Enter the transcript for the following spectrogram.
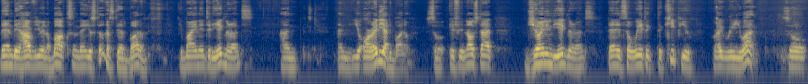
then they have you in a box and then you're still gonna stay at the bottom. You're buying into the ignorance and and you're already at the bottom. So if you now start joining the ignorance, then it's a way to, to keep you right where you are. So,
